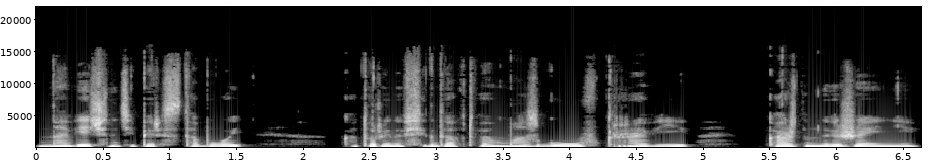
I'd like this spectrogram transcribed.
навечно теперь с тобой, который навсегда в твоем мозгу, в крови, в каждом движении.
